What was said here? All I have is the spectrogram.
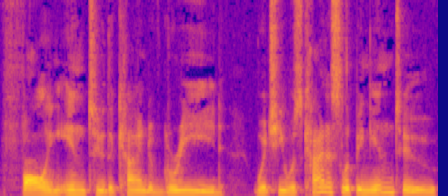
falling into the kind of greed which he was kind of slipping into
